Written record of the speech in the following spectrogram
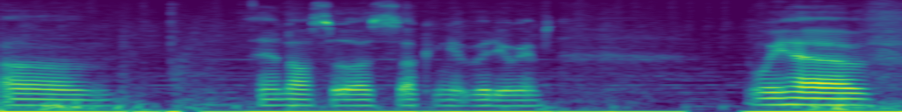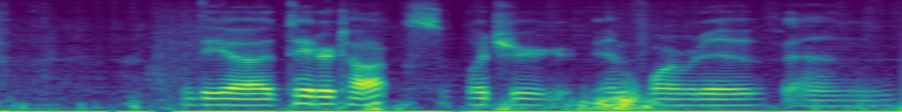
Um, and also us sucking at video games. We have the uh, Tater Talks, which are informative and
